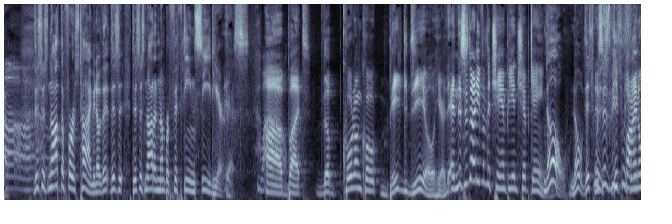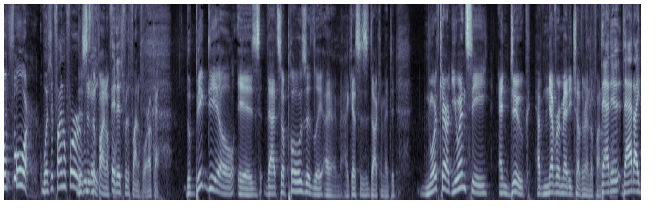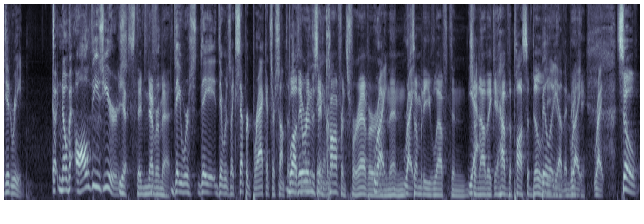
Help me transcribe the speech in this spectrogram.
This is not the first time. You know, th- this is this is not a number fifteen seed here. Yes. Wow. Uh, but the quote unquote big deal here, and this is not even the championship game. No, no. This was This is the this was Final Four. Was it Final Four? Or This is Elite the Eight? Final Four. It is for the Final Four. Okay. The big deal is that supposedly, I, I guess this is documented, North Carolina, UNC, and Duke have never met each other in the final. That is that I did read. Uh, no, but all these years, yes, they've never met. they were they there was like separate brackets or something. well, was they were in the same conference forever, Right, And then right. somebody left, and Yeah. so now they can have the possibility Ability of it, right, making- right. So,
